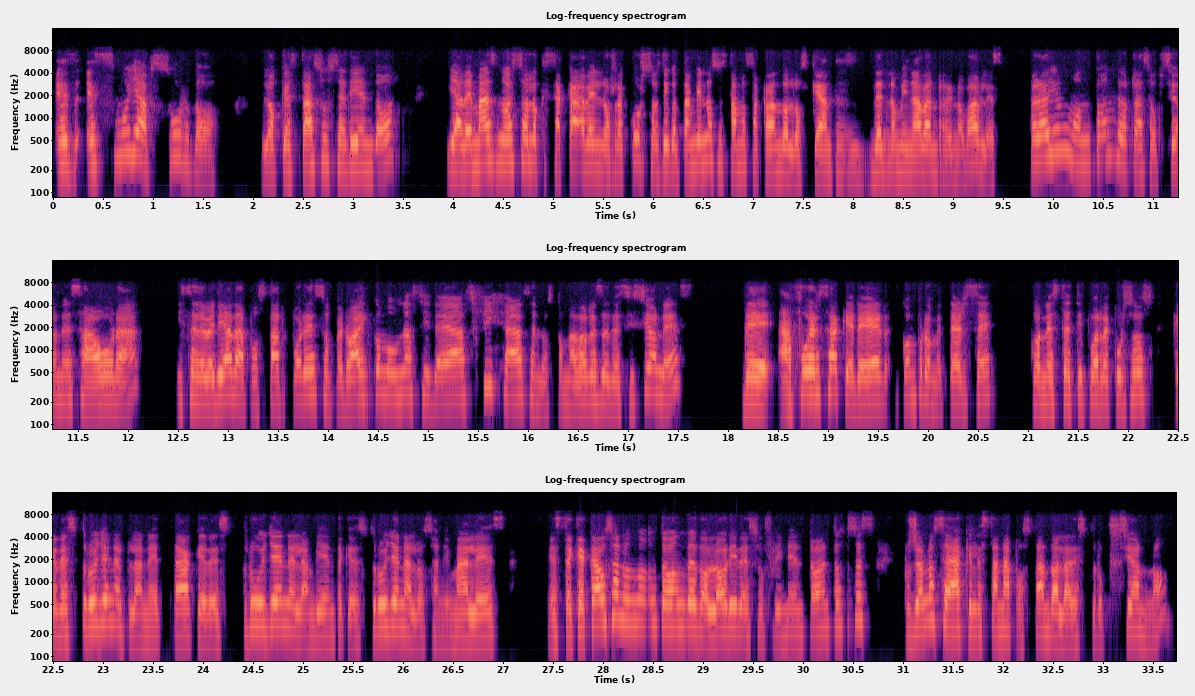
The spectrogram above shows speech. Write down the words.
es, es muy absurdo lo que está sucediendo y además no es solo que se acaben los recursos, digo, también nos estamos sacando los que antes denominaban renovables, pero hay un montón de otras opciones ahora y se debería de apostar por eso, pero hay como unas ideas fijas en los tomadores de decisiones de a fuerza querer comprometerse con este tipo de recursos que destruyen el planeta, que destruyen el ambiente, que destruyen a los animales, este, que causan un montón de dolor y de sufrimiento. Entonces, pues yo no sé a qué le están apostando a la destrucción, ¿no?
